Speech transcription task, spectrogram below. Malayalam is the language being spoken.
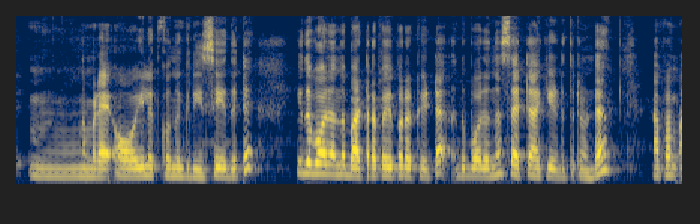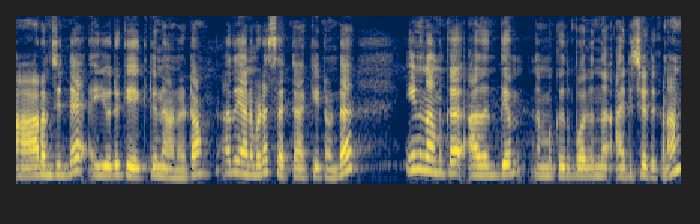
നമ്മുടെ ഓയിലൊക്കെ ഒന്ന് ഗ്രീസ് ചെയ്തിട്ട് ഇതുപോലെ ഒന്ന് ബട്ടർ പേപ്പറൊക്കെ ഇട്ട് ഇതുപോലെ ഒന്ന് സെറ്റാക്കി എടുത്തിട്ടുണ്ട്. അപ്പം ആറഞ്ചിന്റെ ഈ ഒരു കേക്കിനാണ് കേട്ടോ അത് ഞാനിവിടെ സെറ്റാക്കിയിട്ടുണ്ട് ഇനി നമുക്ക് ആദ്യം നമുക്ക് ഇതുപോലെ ഒന്ന് അരിച്ചെടുക്കണം.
